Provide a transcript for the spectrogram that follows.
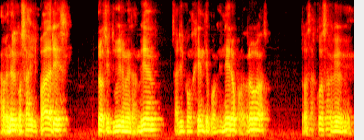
vender cosas a mis padres, prostituirme también, salir con gente por dinero, por drogas, todas esas cosas que.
